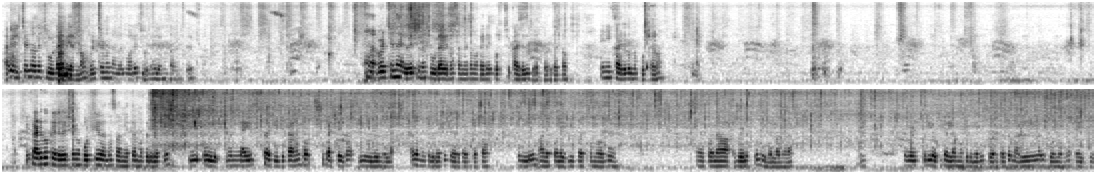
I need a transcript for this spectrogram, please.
ആ വെളിച്ചെണ്ണ ഒന്ന് ചൂടായി വരണം. വെളിച്ചെണ്ണ നല്ലപോലെ ചൂടായി വരുന്ന സമയത്ത്. വെളിച്ചെണ്ണ ഏകദേശം ചൂടായി വരുന്ന സമയത്ത് അതിലേക്ക് കുറച്ച് കടുക് ചേർത്ത് കേട്ടോ ഇനി കടുക് ഒന്ന് പൊട്ടണം. കടുകൊക്കെ ഏകദേശം പൊട്ടി വന്ന സമയത്ത് നമുക്ക് ഇതിലേക്ക് ഈ ഉള്ളി നൈസ് ആക്കിയിട്ട് കാരണം കുറച്ച് കട്ട് ചെയ്ത ഈ ഉള്ളികളാണ് അത് നമുക്ക് ഇതിലേക്ക് ചേർത്ത് കേട്ടോ. ഉള്ളിയും അതേപോലെ ഈ പച്ചമുളകും അതേപോലെ ആ വെളുത്തുള്ളി ഉണ്ടല്ലോ നമ്മുടെ വെളുത്തുള്ളി എല്ലാം നമുക്ക് ഇതിലേക്ക് ചേർത്തിട്ട് നല്ലതുപോലെ ഒന്ന് കഴിച്ചു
